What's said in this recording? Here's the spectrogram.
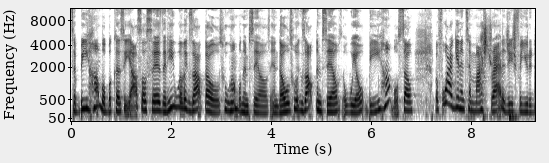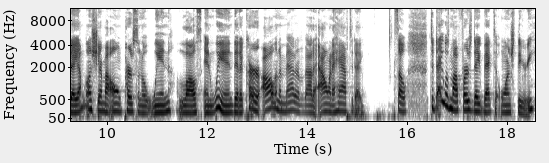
to be humble because he also says that he will exalt those who humble themselves and those who exalt themselves will be humble. So before I get into my strategies for you today, I'm going to share my own personal win, loss, and win that occur all in a matter of about an hour and a half today. So today was my first day back to Orange Theory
